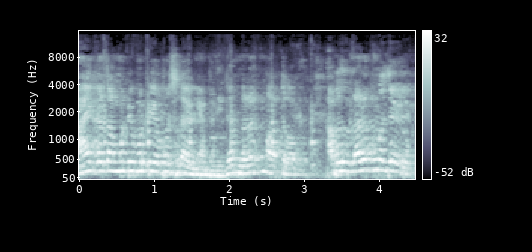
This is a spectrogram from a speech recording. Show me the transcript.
આય કરતા મોટી મોટી ફસલાવી અહીંયા બધી. જેમ નરકમાં હતો આ બધું નરકમાં જયેલું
